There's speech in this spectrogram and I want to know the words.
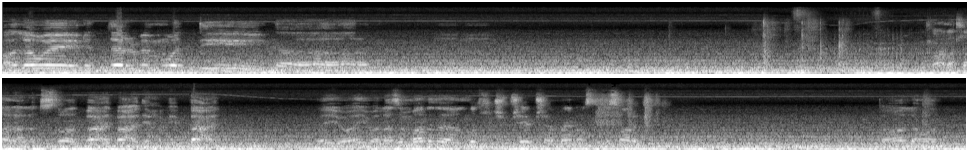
على وين الدرب مودينا؟ طلعنا طلعنا على الاوتوستراد بعد بعد يا حبيبي بعد. أيوه أيوه. لازم ما نطفش بشيء مشان ما ينقص المصاري تعال لهون.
